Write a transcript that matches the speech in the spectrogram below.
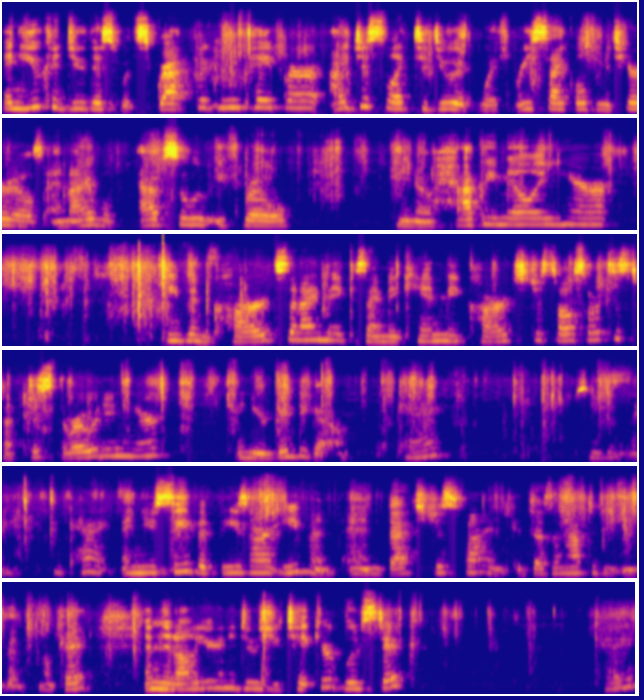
and you could do this with scrapbooking paper. I just like to do it with recycled materials, and I will absolutely throw, you know, Happy Mail in here. Even cards that I make, because I make handmade cards, just all sorts of stuff. Just throw it in here, and you're good to go. Okay? Absolutely. Okay, and you see that these aren't even, and that's just fine. It doesn't have to be even, okay? And then all you're going to do is you take your glue stick, okay?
